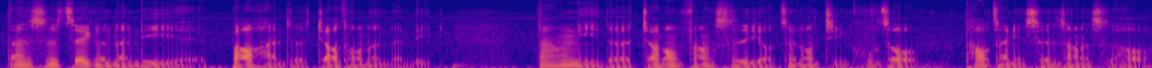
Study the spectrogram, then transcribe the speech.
但是这个能力也包含着交通的能力。当你的交通方式有这种紧箍咒套在你身上的时候，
